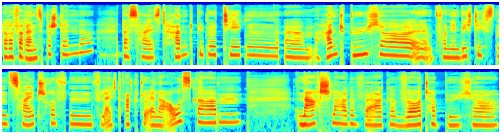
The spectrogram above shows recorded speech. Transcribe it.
Referenzbestände, das heißt Handbibliotheken, ähm, Handbücher äh, von den wichtigsten Zeitschriften, vielleicht aktuelle Ausgaben. Nachschlagewerke, Wörterbücher,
